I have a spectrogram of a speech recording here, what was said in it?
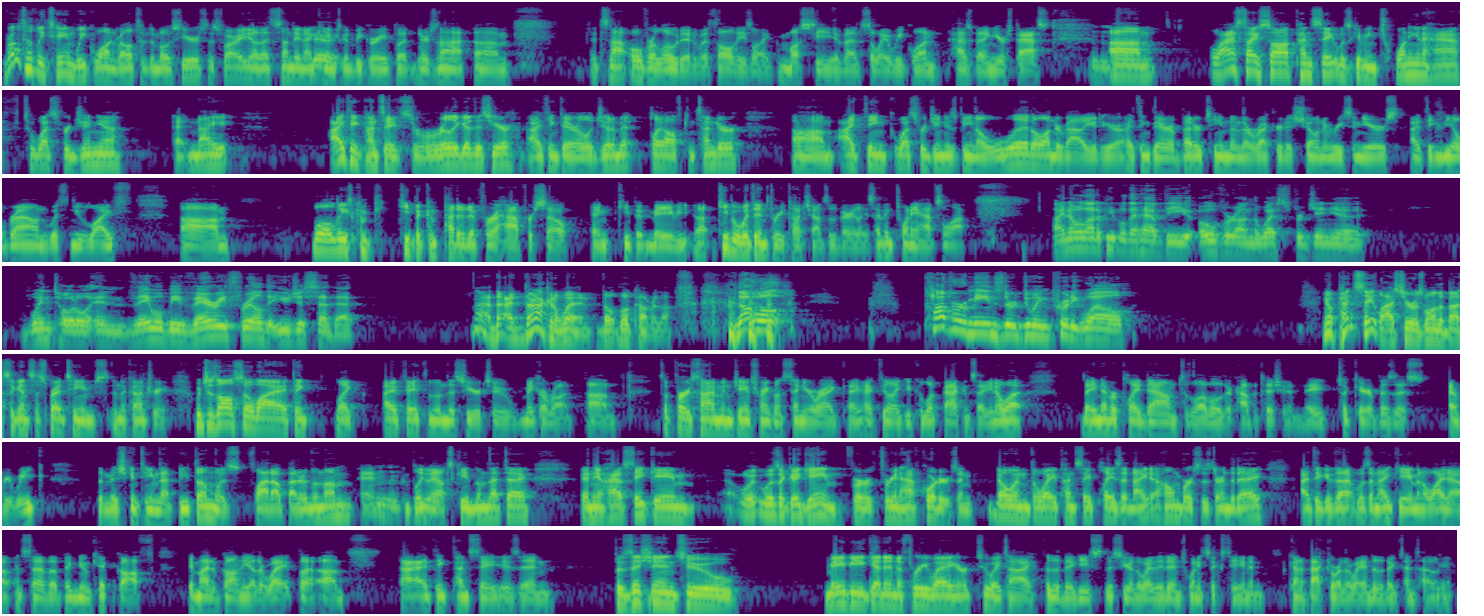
relatively tame week one relative to most years. As far as you know, that Sunday night game is going to be great, but there's not. Um, it's not overloaded with all these like must see events the way week one has been in years past. Mm-hmm. Um, last I saw, Penn State was giving 20 and a half to West Virginia at night. I think Penn State's really good this year. I think they're a legitimate playoff contender. Um, I think West Virginia is being a little undervalued here. I think they're a better team than their record has shown in recent years. I think Neal Brown with new life um, will at least comp- keep it competitive for a half or so and keep it maybe uh, keep it within three touchdowns at the very least. I think 20 and a half's a lot. I know a lot of people that have the over on the West Virginia win total, and they will be very thrilled that you just said that. Nah, they're not going to win. They'll, they'll cover though. no, well, cover means they're doing pretty well. You know, Penn State last year was one of the best against the spread teams in the country, which is also why I think like I have faith in them this year to make a run. Um, it's the first time in James Franklin's tenure where I, I, I feel like you could look back and say, you know what, they never played down to the level of their competition. They took care of business every week. The Michigan team that beat them was flat out better than them and mm-hmm. completely mm-hmm. outskied them that day. And the Ohio State game w- was a good game for three and a half quarters. And knowing the way Penn State plays at night at home versus during the day, I think if that was a night game and a whiteout instead of a big noon kickoff, it might have gone the other way. But um, I think Penn State is in position to maybe get in a three way or two way tie for the Big East this year, the way they did in 2016, and kind of backdoor their way into the Big Ten title game.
